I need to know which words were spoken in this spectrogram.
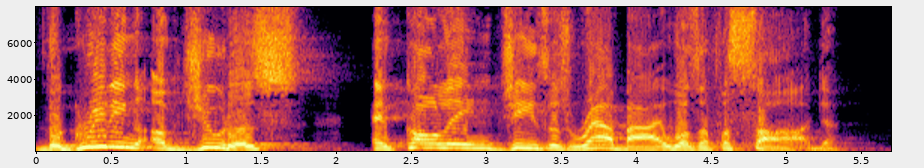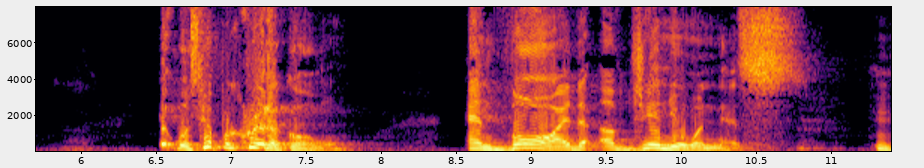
The greeting of Judas and calling Jesus rabbi was a facade. It was hypocritical and void of genuineness. Hmm.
